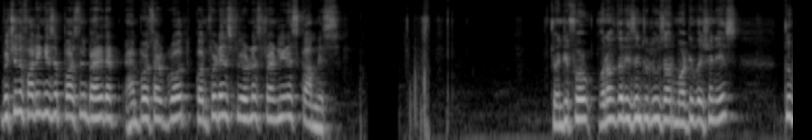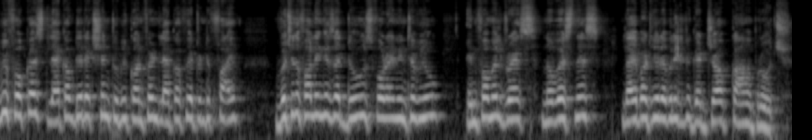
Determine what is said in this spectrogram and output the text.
Which of the following is a personal barrier that hampers our growth? Confidence, fearlessness, friendliness, calmness. 24. One of the reasons to lose our motivation is to be focused, lack of direction, to be confident, lack of fear. 25. Which of the following is a do's for an interview? Informal dress, nervousness, lie about your ability to get job, calm approach.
